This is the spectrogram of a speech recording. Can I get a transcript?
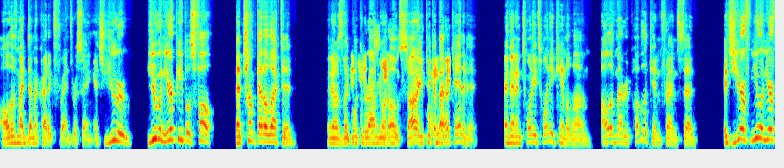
all of my Democratic friends were saying, It's your you and your people's fault that Trump got elected. And I was like you looking around and going, Oh, sorry, pick a better right? candidate. And then in 2020 came along, all of my Republican friends said, It's your you and your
